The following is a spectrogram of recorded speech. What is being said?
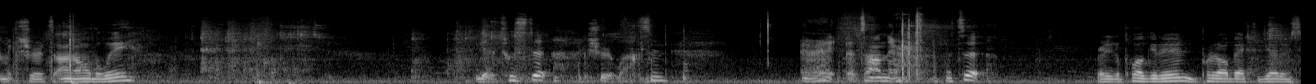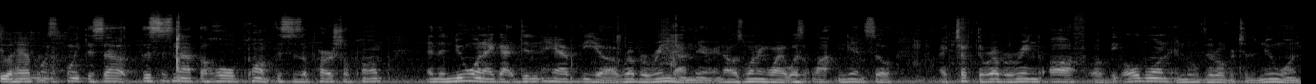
Make sure it's on all the way. You gotta twist it, make sure it locks in. All right, that's on there. That's it ready to plug it in put it all back together and see what happens. I want to point this out. This is not the whole pump. This is a partial pump. And the new one I got didn't have the uh, rubber ring on there. And I was wondering why it wasn't locking in. So I took the rubber ring off of the old one and moved it over to the new one.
